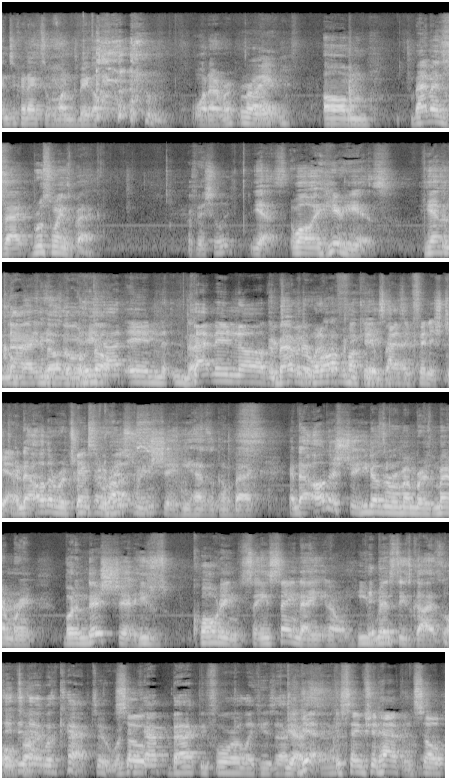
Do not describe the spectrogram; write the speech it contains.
interconnected in one big whatever. Right. Um, Batman's back. Bruce Wayne's back. Officially? Yes. Well, here he is. He hasn't come Not back in in the other one. He's No. not in Batman. Uh, The Returns Batman or and whatever Robin the fuck he came is back. hasn't finished yet. And that other returns Jason to history shit, he hasn't come back. And that other shit, he doesn't remember his memory. But in this shit, he's quoting, so he's saying that you know he They missed did- these guys the whole time. They whole did that with Cap too. Was So- Cap back before like his actual Yes. yeah, the same shit happened. So,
